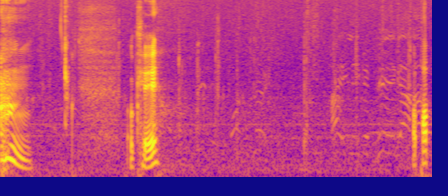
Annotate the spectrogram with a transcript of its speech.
okay. Hopp, hopp.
